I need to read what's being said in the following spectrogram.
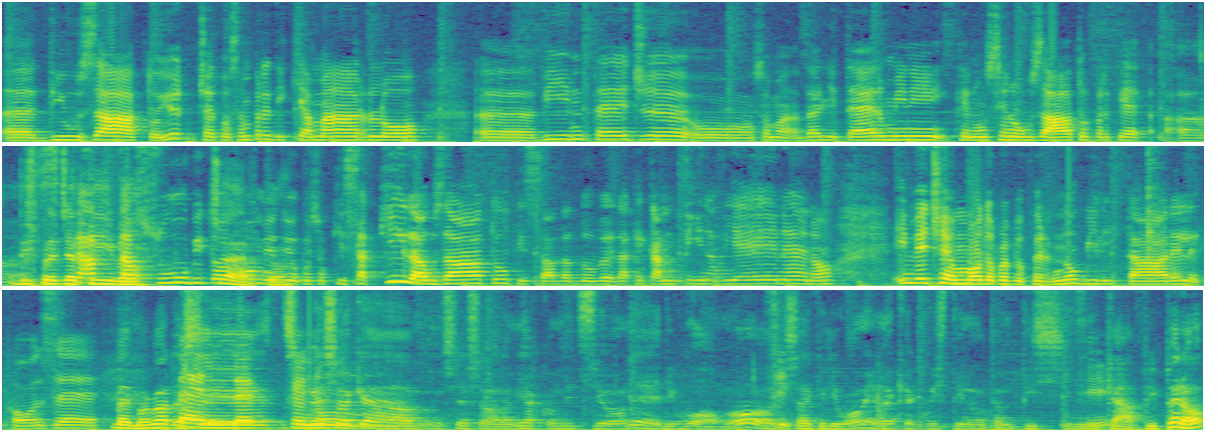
eh, di usato. Io cerco sempre di chiamarlo eh, vintage o insomma dagli termini che non siano usato perché eh, Dispregiativo. scatta subito, Certo. oh mio Dio, questo chissà chi l'ha usato, chissà da dove, da che cantina viene, no? Invece è un modo proprio per nobilitare le cose Beh, ma guarda, belle se, se penso non- anche a- nel senso, alla mia condizione di uomo, Sì. sai che gli uomini non è che acquistino tantissimi Sì. capi, però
